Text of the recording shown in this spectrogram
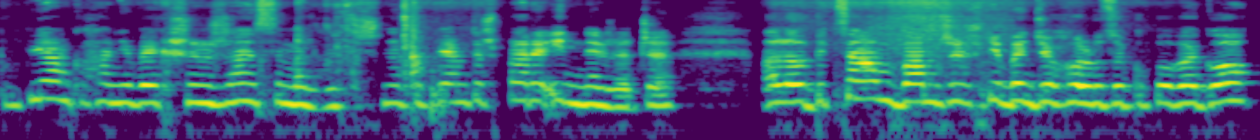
Kupiłam, kochanie, rzęsy magnetyczne. Kupiłam też parę innych rzeczy, ale obiecałam Wam, że już nie będzie holu zakupowego,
